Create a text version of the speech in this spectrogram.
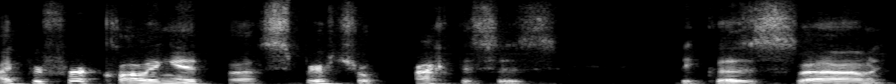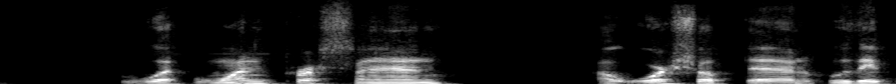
I prefer calling it uh, spiritual practices, because um, what one person uh, worshipped and who they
